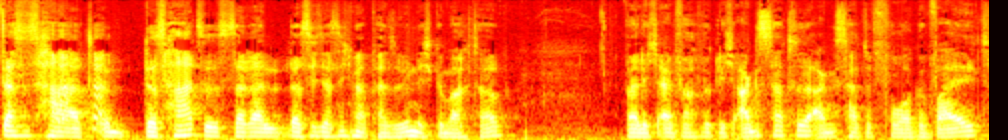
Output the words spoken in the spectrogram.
Das ist hart. Und das Harte ist daran, dass ich das nicht mal persönlich gemacht habe, weil ich einfach wirklich Angst hatte. Angst hatte vor Gewalt,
